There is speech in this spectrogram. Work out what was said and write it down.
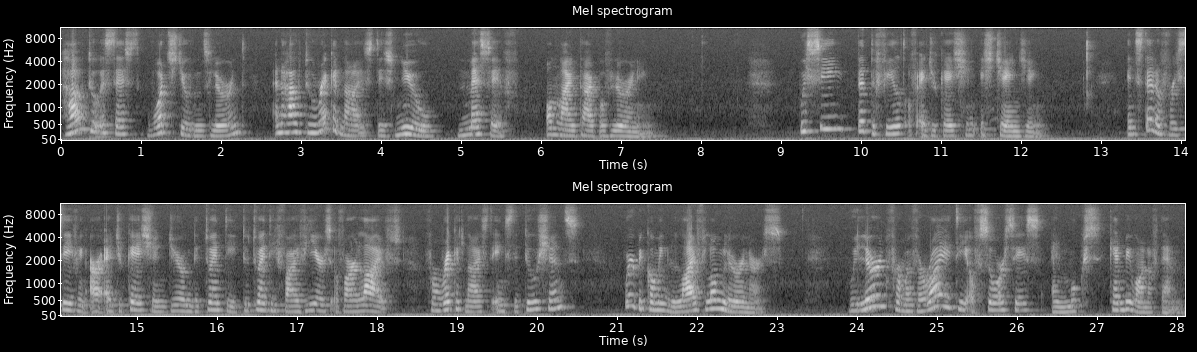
how to assess what students learned and how to recognize this new, massive online type of learning. We see that the field of education is changing Instead of receiving our education during the 20 to 25 years of our lives from recognized institutions, we're becoming lifelong learners. We learn from a variety of sources and MOOCs can be one of them.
